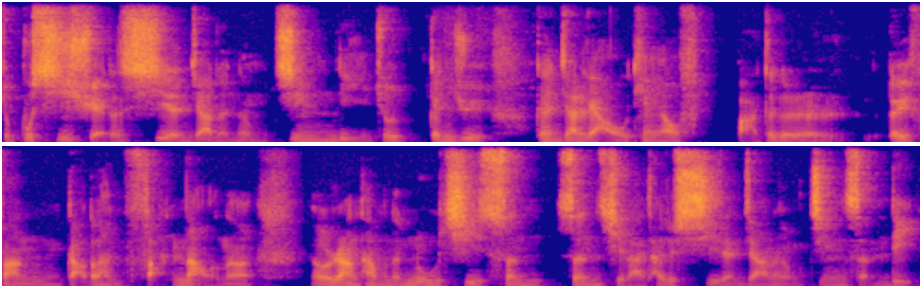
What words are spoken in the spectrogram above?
就不吸血的，吸人家的那种精力，就根据跟人家聊天，然后把这个对方搞得很烦恼呢，然后让他们的怒气升升起来，他就吸人家那种精神力，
